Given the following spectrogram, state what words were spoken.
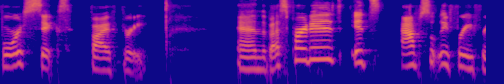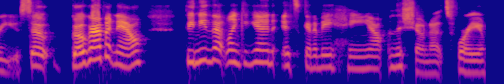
4653. And the best part is it's absolutely free for you. So go grab it now. If you need that link again, it's going to be hanging out in the show notes for you.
